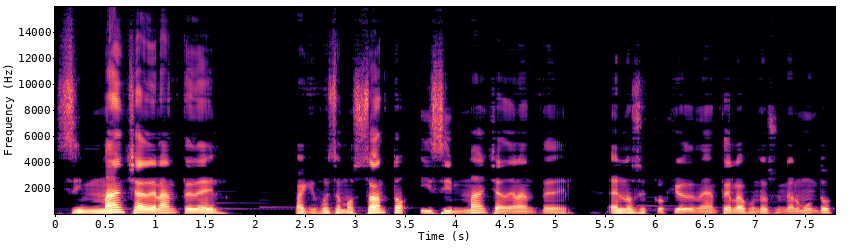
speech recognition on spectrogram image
sin mancha delante de Él, para que fuésemos santos y sin mancha delante de Él. Él nos escogió delante de la fundación del mundo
